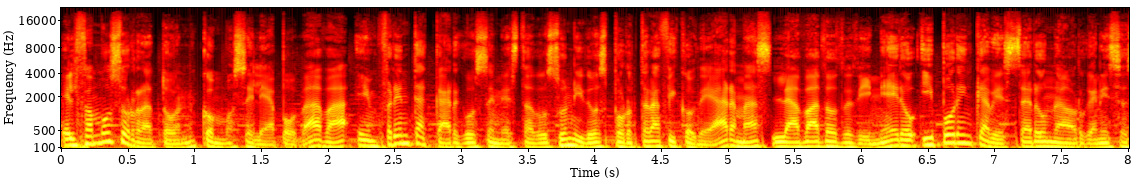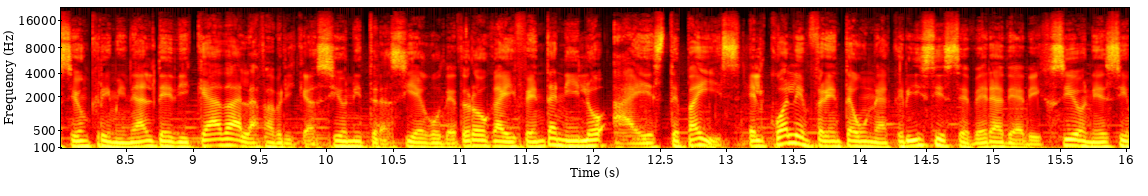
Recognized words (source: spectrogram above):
El famoso ratón, como se le apodaba, enfrenta cargos en Estados Unidos por tráfico de armas, lavado de dinero y por encabezar una organización criminal dedicada a la fabricación y trasiego de droga y fentanilo a este país, el cual enfrenta una crisis severa de adicciones y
